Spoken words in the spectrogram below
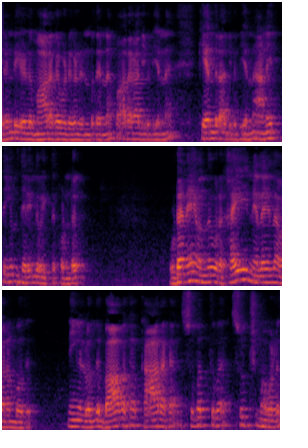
இரண்டு ஏழு மாரக வீடுகள் என்பது என்ன? பாதகாதிபதி என்ன? கேந்திராதிபதி என்ன? அனைத்தையும் தெரிந்து வைத்துக்கொண்டு உடனே வந்து ஒரு ஹை நிலையில் வரும்போது நீங்கள் வந்து பாவக காரக சுபத்துவ சூட்சுமவலு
